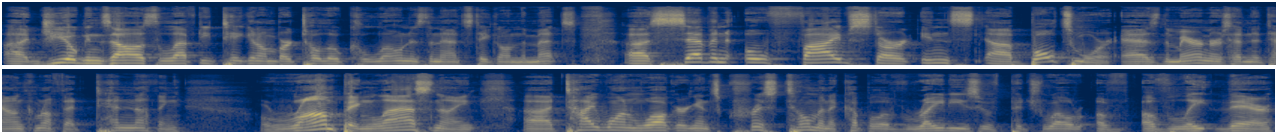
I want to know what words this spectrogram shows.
Uh, Gio Gonzalez, the lefty, taking on Bartolo Colon as the Nats take on the Mets. Uh, 7.05 start in Baltimore as the Mariners head into town, coming off that 10-0 romping last night. Uh, Taijuan Walker against Chris Tillman, a couple of righties who have pitched well of, of late there.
